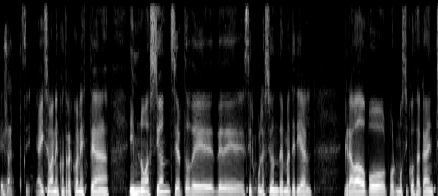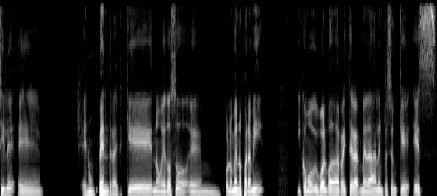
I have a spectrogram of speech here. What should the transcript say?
Exacto. Sí, ahí se van a encontrar con esta innovación, ¿cierto?, de, circulación de material grabado por, músicos de acá en Chile eh, en un pendrive. Qué novedoso, em, por lo menos para mí, y como vuelvo a reiterar, me da la impresión que es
